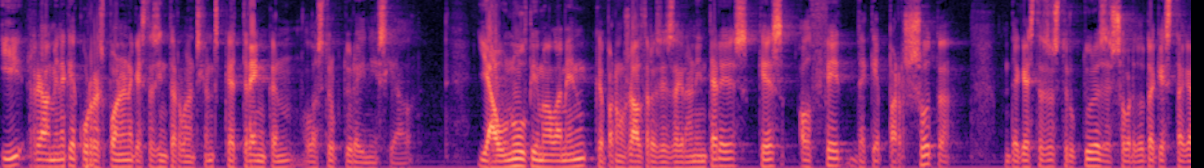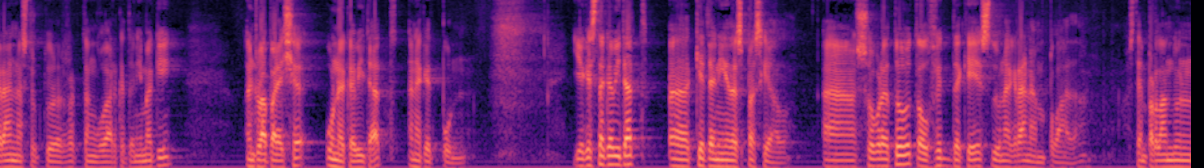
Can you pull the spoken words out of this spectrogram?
i realment a què corresponen aquestes intervencions que trenquen l'estructura inicial. hi ha un últim element que per nosaltres és de gran interès, que és el fet de que per sota d'aquestes estructures, sobretot aquesta gran estructura rectangular que tenim aquí, ens va aparèixer una cavitat en aquest punt. I aquesta cavitat eh, què tenia d'especial? Eh, sobretot el fet de que és d'una gran amplada. Estem parlant d'un...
